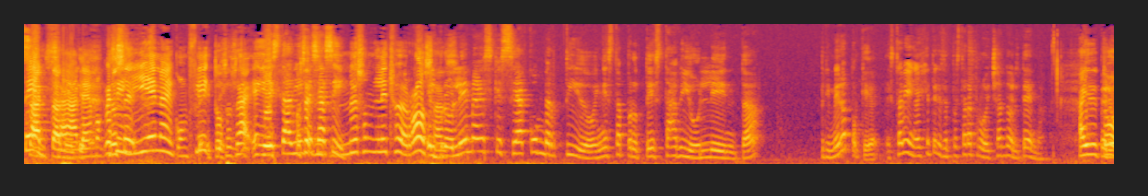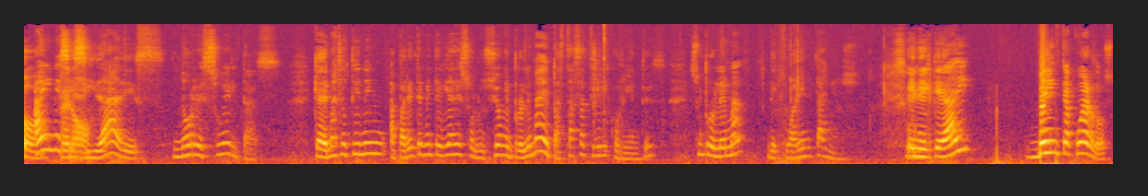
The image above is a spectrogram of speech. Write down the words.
tensa, la democracia No sé- es llena de conflictos, o sea, Y eh, está bien o sea, que sea así. No es un lecho de rosas. El problema es que se ha convertido en esta protesta violenta, primero porque está bien, hay gente que se puede estar aprovechando del tema, hay de pero todo. hay pero- necesidades no resueltas, que además no tienen aparentemente vías de solución. El problema de Pastaza, Tigre y Corrientes es un problema de 40 años, Sí. en el que hay 20 acuerdos,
